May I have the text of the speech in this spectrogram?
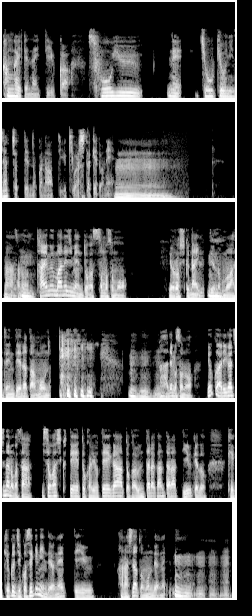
考えてないっていうか、そういうね、状況になっちゃってんのかなっていう気はしたけどね。うーん。まあ、その、うんタイムマネジメントがそもそもよろしくないっていうのも、まあ前提だとは思うんだ。うんうんうん。まあでもその、よくありがちなのがさ、忙しくてとか予定がとかうんたらかんたらって言うけど、結局自己責任だよねっていう話だと思うんだよね。うんうんうんうんうん。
